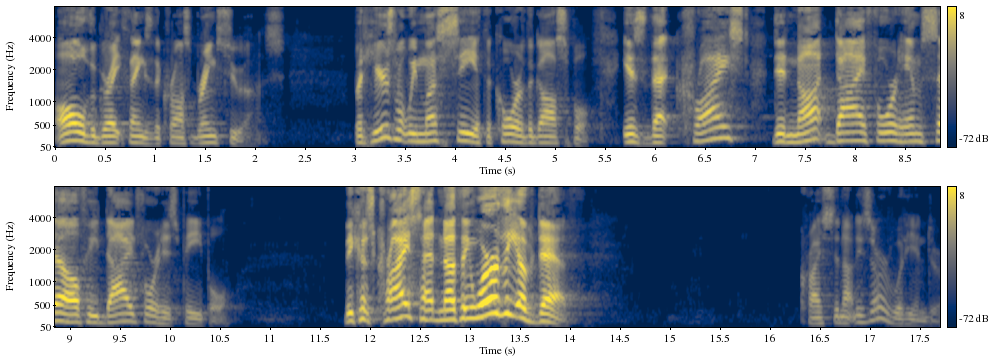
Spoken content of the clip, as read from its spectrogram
all the great things the cross brings to us. But here's what we must see at the core of the gospel is that Christ did not die for himself, he died for his people. Because Christ had nothing worthy of death. Christ did not deserve what he endured.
